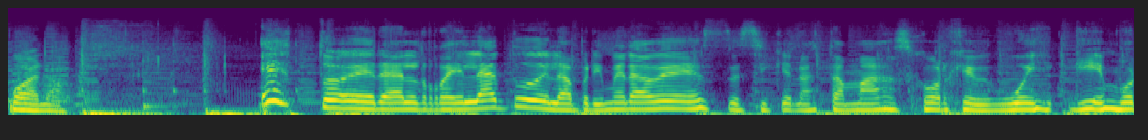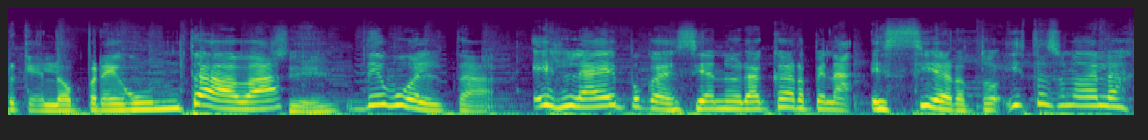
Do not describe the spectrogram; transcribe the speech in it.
Bueno, esto era el relato de la primera vez, así que no está más Jorge Ginsburg que lo preguntaba. Sí. De vuelta, es la época, decía Nora Carpena, es cierto, y esta es una de las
